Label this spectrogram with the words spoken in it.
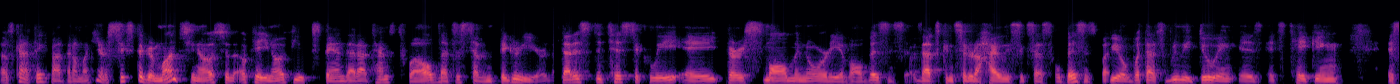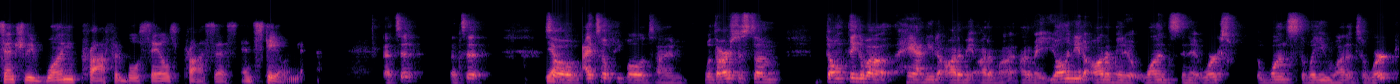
I was kind of thinking about that. I'm like, you know, six figure months, you know, so that, okay, you know, if you expand that out times 12, that's a seven figure year. That is statistically a very small minority of all businesses. That's considered a highly successful business. But, you know, what that's really doing is it's taking essentially one profitable sales process and scaling it. That's it. That's it. Yeah. So I tell people all the time with our system, don't think about, hey, I need to automate, automate, automate. You only need to automate it once and it works once the way you want it to work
